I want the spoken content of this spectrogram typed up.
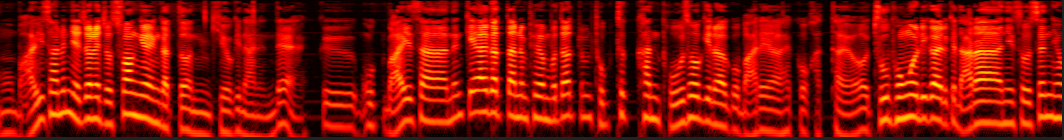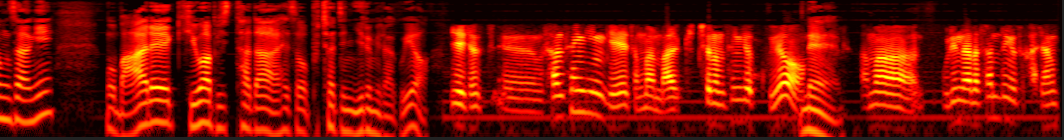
어, 마이산은 예전에 저 수학여행 갔던 기억이 나는데 그 뭐, 마이산은 깨알 같다는 표현보다 좀 독특한 보석이라고 말해야 할 것 같아요. 두 봉우리가 이렇게 나란히 솟은 형상이 뭐 말의 귀와 비슷하다 해서 붙여진 이름이라고요. 예, 저, 어, 산 생긴 게 정말 말 귀처럼 생겼고요. 네. 아마 우리나라 산 중에서 가장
